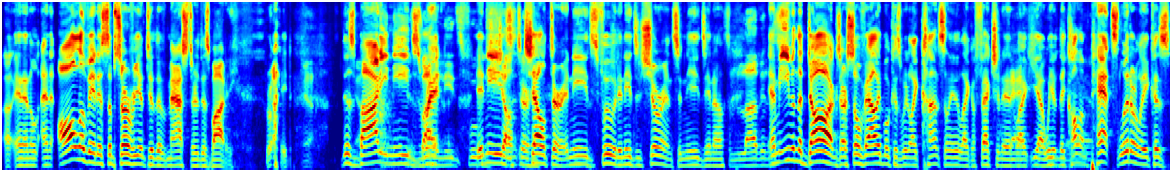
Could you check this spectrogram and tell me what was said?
uh, and and all of it is subservient to the master, this body, right? Yeah. This body needs This body rent. needs food, It needs shelter. shelter. It needs food. It needs insurance. It needs, you know, Some love and I mean, even the dogs are so valuable because we're like constantly like affectionate and like yeah, we they call them pets literally because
